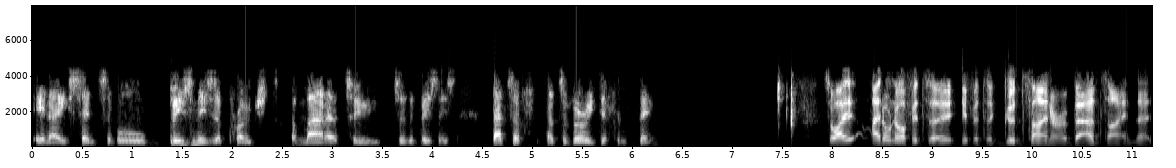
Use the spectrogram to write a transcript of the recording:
in a sensible business approached manner to, to the business, that's a, that's a very different thing. So I, I don't know if it's a if it's a good sign or a bad sign that,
